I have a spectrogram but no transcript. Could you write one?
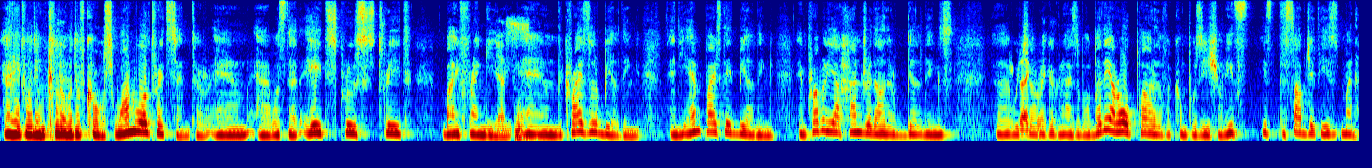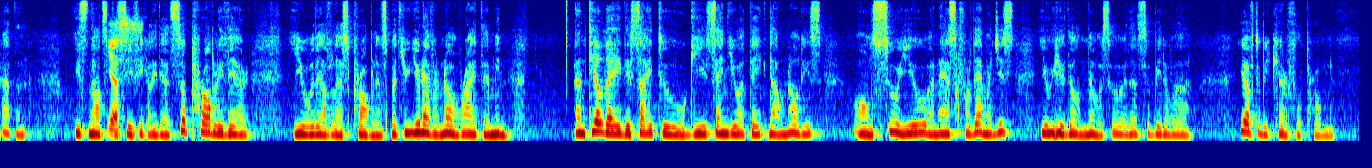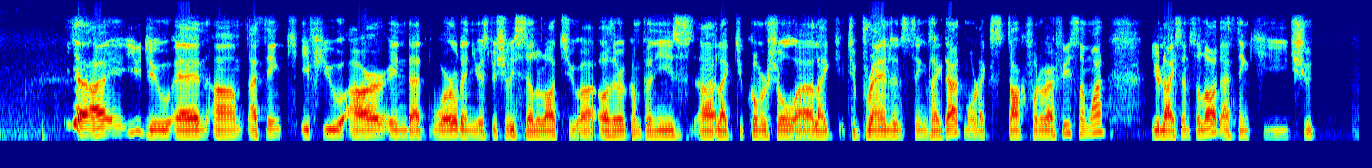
And it would include, of course, One World Trade Center and uh, what's that, 8 Spruce Street by Frank Gehry yes. and the Chrysler Building and the Empire State Building and probably a hundred other buildings uh, which exactly. are recognizable. But they are all part of a composition. It's, it's the subject is Manhattan. It's not specifically yes. that. So probably there you would have less problems, but you, you never know, right? I mean, until they decide to give, send you a takedown notice on sue you and ask for damages, you, you don't know. So that's a bit of a you have to be careful, probably. Yeah, I, you do, and um, I think if you are in that world and you especially sell a lot to uh, other companies, uh, like to commercial, uh, like to brands and things like that, more like stock photography, somewhat, you license a lot. I think you should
